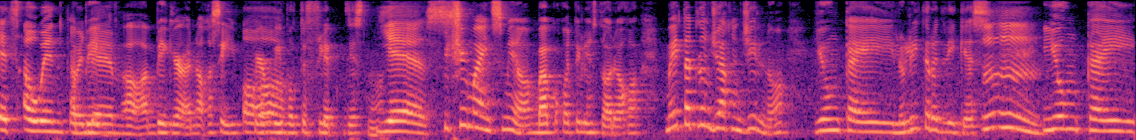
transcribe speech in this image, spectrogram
it's a win for a big, them oh, a bigger ano, kasi you're Oo. able to flip this, no? yes Which reminds me, oh, bago ko tuloy yung story ako, may tatlong Jack and Jill, no? Yung kay Lolita Rodriguez, Mm-mm. yung kay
